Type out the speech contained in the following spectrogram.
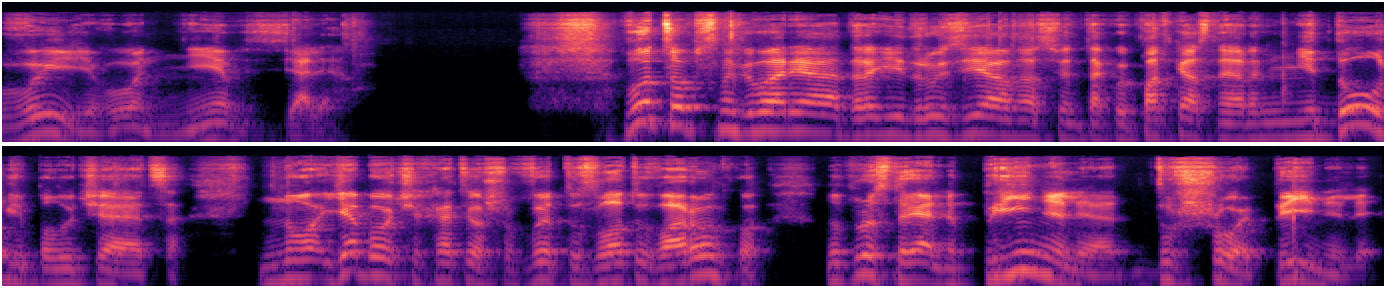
Вы его не взяли. Вот, собственно говоря, дорогие друзья, у нас сегодня такой подкаст, наверное, недолгий получается, но я бы очень хотел, чтобы в эту золотую воронку, ну, просто реально приняли душой, приняли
